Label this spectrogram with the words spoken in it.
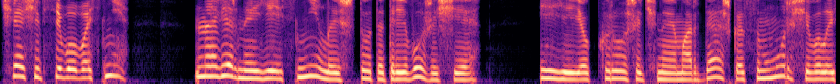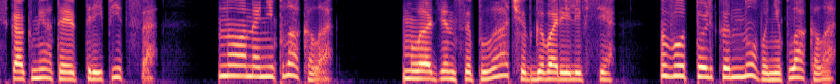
чаще всего во сне. Наверное, ей снилось что-то тревожащее. И ее крошечная мордашка сморщивалась, как мятая трепица — но она не плакала. «Младенцы плачут», — говорили все. Вот только Нова не плакала.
